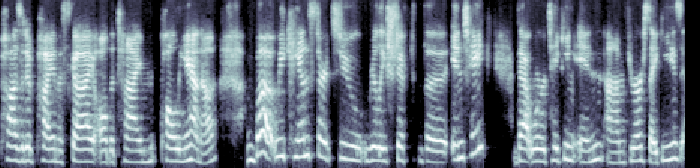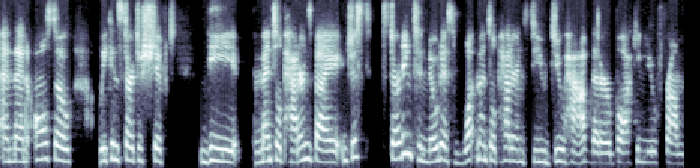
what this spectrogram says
positive pie in the sky all the time, Pollyanna, but we can start to really shift the intake that we're taking in um, through our psyches. And then also, we can start to shift the mental patterns by just starting to notice what mental patterns do you do have that are blocking you from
